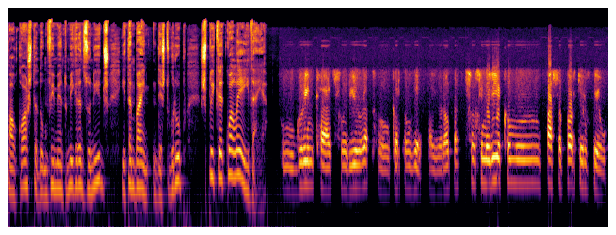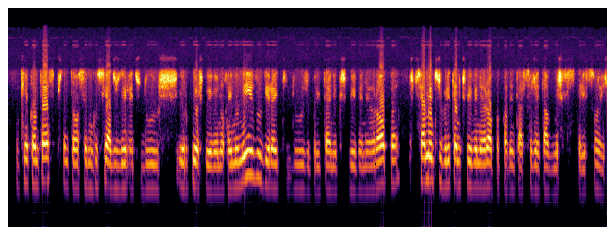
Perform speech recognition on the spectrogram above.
Paulo Costa, do Movimento Migrantes Unidos e também deste grupo, explica qual é a ideia o Green Card for Europe, ou cartão verde para a Europa, funcionaria como um passaporte europeu. O que acontece, portanto, estão a ser negociados os direitos dos europeus que vivem no Reino Unido, o direito dos britânicos que vivem na Europa. Especialmente os britânicos que vivem na Europa podem estar sujeitos a algumas restrições,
